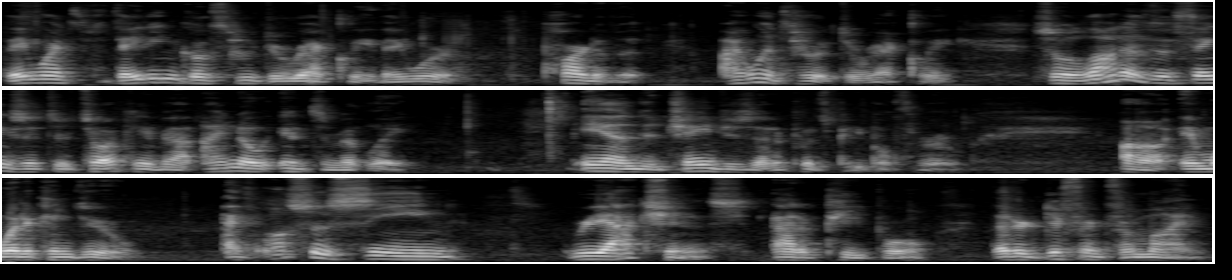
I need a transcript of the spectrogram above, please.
they weren't. They didn't go through directly. They were part of it. I went through it directly. So a lot of the things that they're talking about, I know intimately, and the changes that it puts people through, uh, and what it can do. I've also seen reactions out of people that are different from mine.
